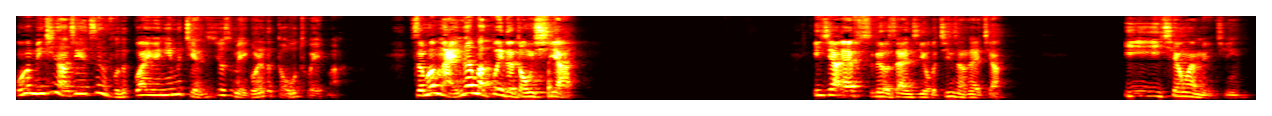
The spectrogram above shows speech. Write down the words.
我们民进党这些政府的官员，你们简直就是美国人的狗腿嘛，怎么买那么贵的东西啊？”一架 F 十六战机，我经常在讲，一亿一千万美金，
